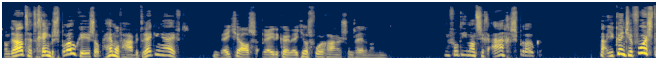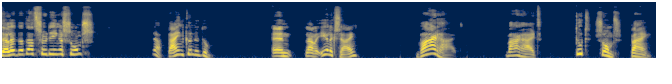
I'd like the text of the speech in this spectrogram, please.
Omdat het geen besproken is op hem of haar betrekking heeft. Weet je als prediker, weet je als voorganger soms helemaal niet. Je voelt iemand zich aangesproken. Nou, je kunt je voorstellen dat dat soort dingen soms ja, pijn kunnen doen. En laten we eerlijk zijn, waarheid, waarheid doet soms pijn.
